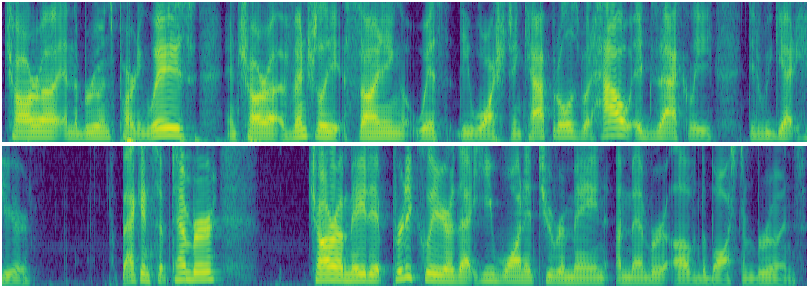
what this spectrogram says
Chara and the Bruins parting ways, and Chara eventually signing with the Washington Capitals. But how exactly did we get here? Back in September, Chara made it pretty clear that he wanted to remain a member of the Boston Bruins.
